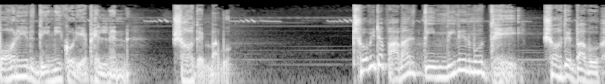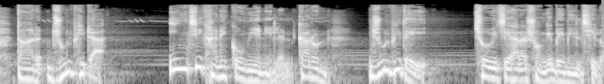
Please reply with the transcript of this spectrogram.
পরের দিনই করিয়ে ফেললেন সহদেববাবু। ছবিটা পাবার তিন দিনের মধ্যেই সহদেববাবু তাঁর জুলফিটা ইঞ্চি খানে কমিয়ে নিলেন, কারণ জুলফিতেই ছবি চেহারার সঙ্গে বেমিল ছিল।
